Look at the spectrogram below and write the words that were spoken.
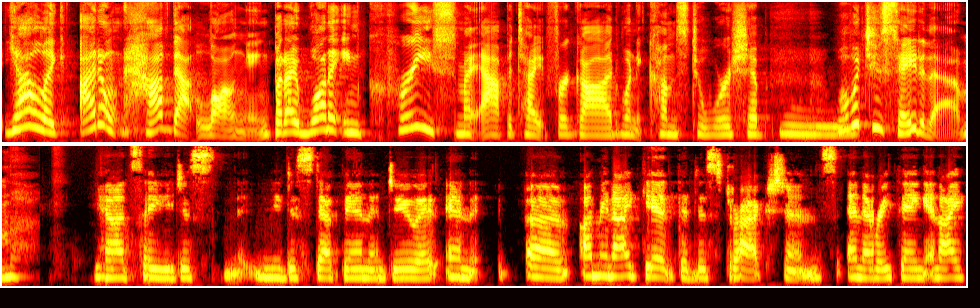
yeah, like I don't have that longing, but I want to increase my appetite for God when it comes to worship, mm. what would you say to them? Yeah, I'd say you just need to step in and do it. And uh, I mean, I get the distractions and everything, and I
